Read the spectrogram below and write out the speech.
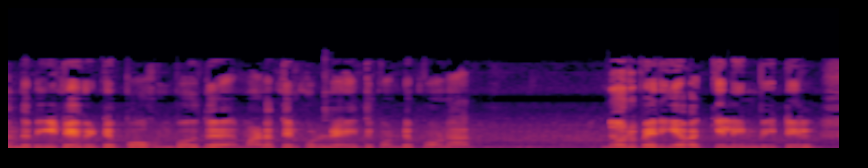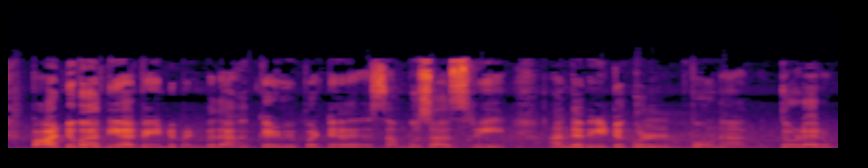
அந்த வீட்டை விட்டு போகும்போது மனத்திற்குள் நினைத்து கொண்டு போனார். இன்னொரு பெரிய வக்கீலின் வீட்டில் பாட்டுவாத்தியார் வேண்டும் என்பதாக கேள்விப்பட்டு சம்பு சாஸ்திரி அந்த வீட்டுக்குள் போனார். தொடரும்.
